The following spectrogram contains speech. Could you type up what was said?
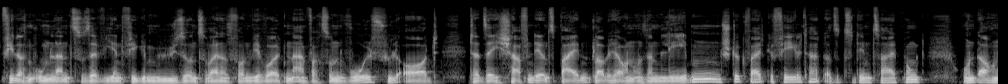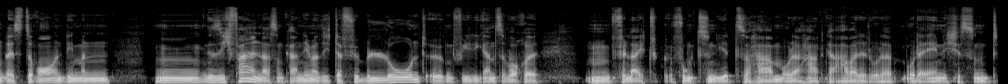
viel aus dem Umland zu servieren, viel Gemüse und so weiter und so fort. Und wir wollten einfach so einen Wohlfühlort tatsächlich schaffen, der uns beiden, glaube ich, auch in unserem Leben ein Stück weit gefehlt hat, also zu dem Zeitpunkt. Und auch ein Restaurant, in dem man mh, sich fallen lassen kann, in dem man sich dafür belohnt, irgendwie die ganze Woche vielleicht funktioniert zu haben oder hart gearbeitet oder, oder ähnliches und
